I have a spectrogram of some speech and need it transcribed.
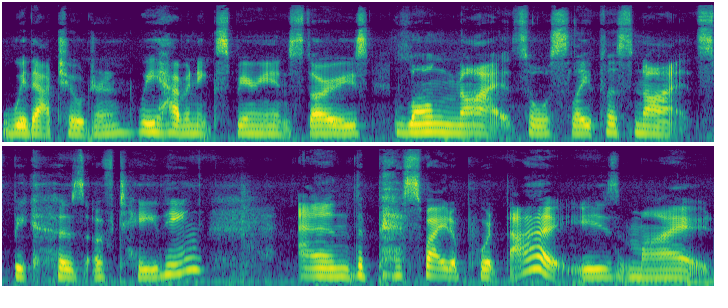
with our children. We haven't experienced those long nights or sleepless nights because of teething. And the best way to put that is my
